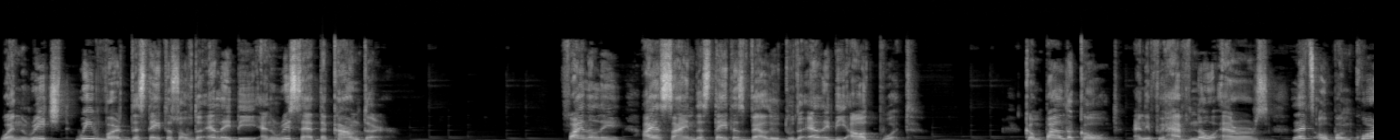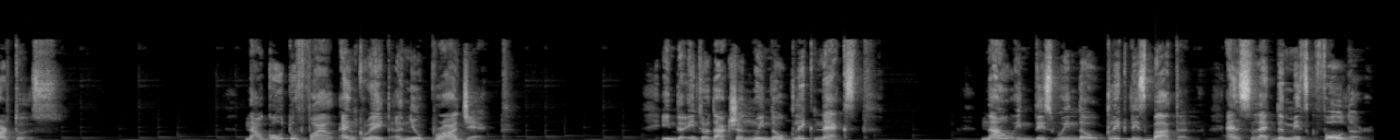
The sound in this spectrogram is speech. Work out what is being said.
When reached, we invert the status of the LED and reset the counter. Finally, I assign the status value to the LED output. Compile the code, and if we have no errors, let's open Quartus. Now go to File and create a new project. In the introduction window click next. Now in this window click this button and select the MISC folder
